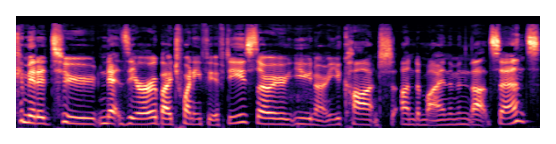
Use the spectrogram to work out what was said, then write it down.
committed to net zero by 2050, so you know you can't undermine them in that sense.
